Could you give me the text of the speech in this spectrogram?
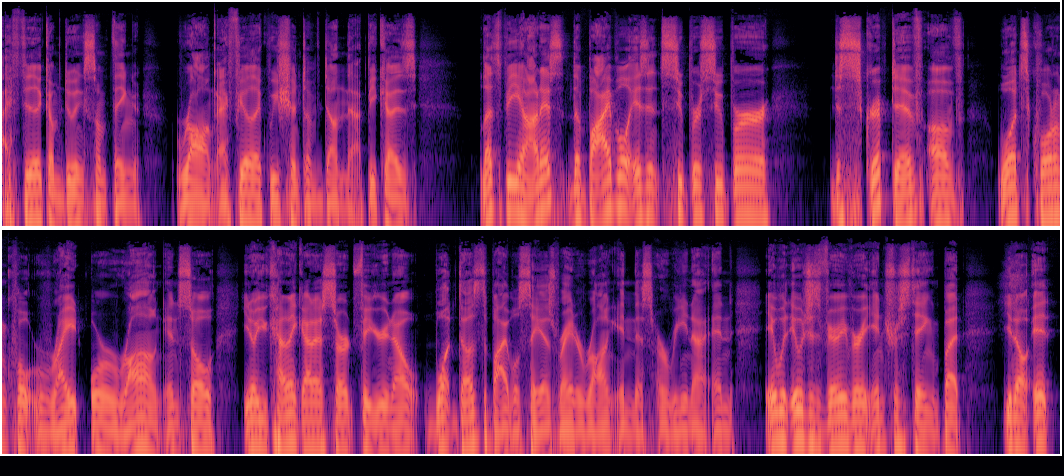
I feel like I'm doing something wrong. I feel like we shouldn't have done that because let's be honest, the Bible isn't super, super descriptive of what's quote unquote right or wrong. And so, you know, you kind of got to start figuring out what does the Bible say is right or wrong in this arena. And it was it was just very very interesting, but you know, it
